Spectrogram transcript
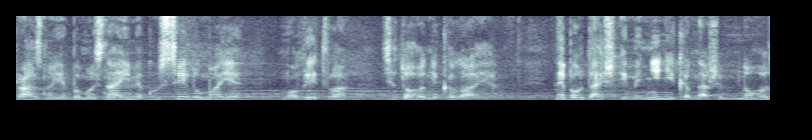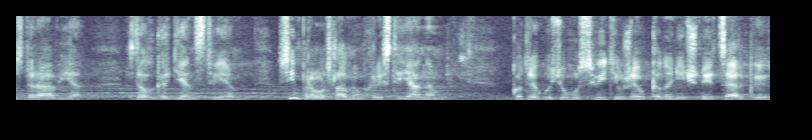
празднуємо, бо ми знаємо, яку силу має молитва Святого Николая. Не Бог дасть іменинникам нашим много здрав'я, з долгоденствієм, всім православним християнам, котрих у всьому світі вже в канонічної церкві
